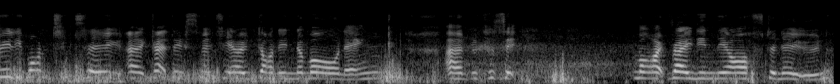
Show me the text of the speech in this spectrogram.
Really wanted to uh, get this video done in the morning uh, because it might rain in the afternoon.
